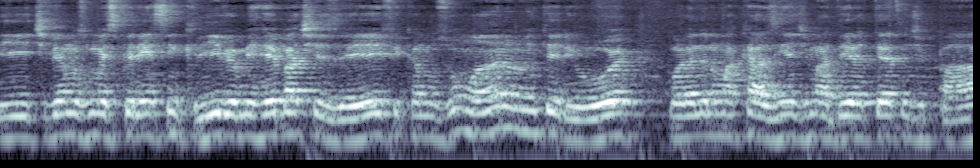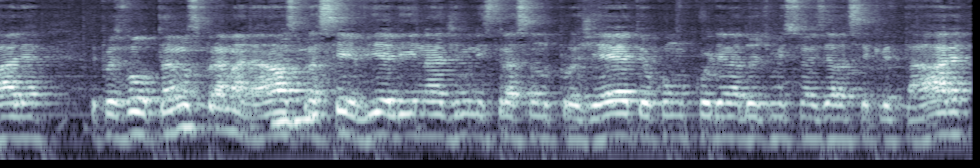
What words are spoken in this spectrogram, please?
E tivemos uma experiência incrível, eu me rebatizei, ficamos um ano no interior, morando numa casinha de madeira, teto de palha. Depois voltamos para Manaus uhum. para servir ali na administração do projeto, eu como coordenador de missões e ela secretária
